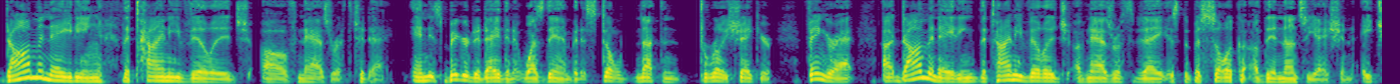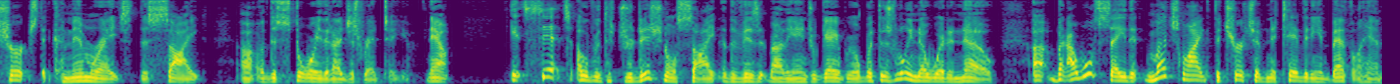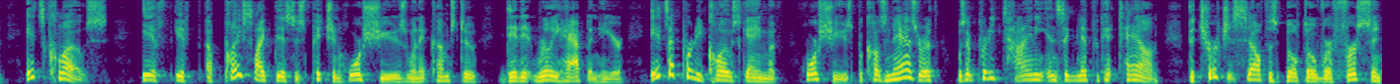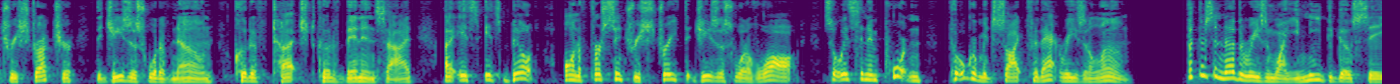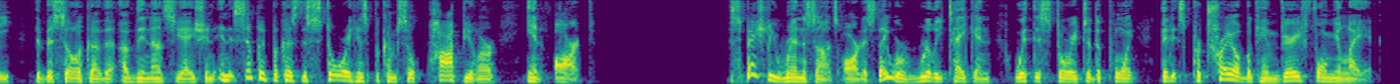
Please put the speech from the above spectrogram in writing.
Dominating the tiny village of Nazareth today, and it's bigger today than it was then, but it's still nothing to really shake your finger at. Uh, dominating the tiny village of Nazareth today is the Basilica of the Annunciation, a church that commemorates the site uh, of the story that I just read to you. Now, it sits over the traditional site of the visit by the angel Gabriel, but there's really nowhere to know. Uh, but I will say that much like the Church of Nativity in Bethlehem, it's close. If if a place like this is pitching horseshoes when it comes to did it really happen here, it's a pretty close game of horseshoes because Nazareth was a pretty tiny, insignificant town. The church itself is built over a first century structure that Jesus would have known, could have touched, could have been inside. Uh, it's, it's built on a first century street that Jesus would have walked. So it's an important pilgrimage site for that reason alone. But there's another reason why you need to go see the Basilica of the, of the Annunciation, and it's simply because the story has become so popular in art. Especially Renaissance artists, they were really taken with this story to the point that its portrayal became very formulaic.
